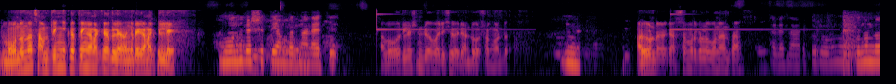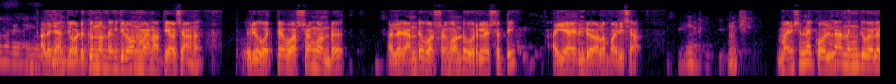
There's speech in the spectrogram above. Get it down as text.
മൂന്നിന്ന് സംതിങ് കൃത്യം കണക്കല്ലേ? നിങ്ങളുടെ കണക്കില്ലേ? മൂന്ന് ലക്ഷത്തി അമ്പത്തിനാലായിരത്തി അപ്പൊ ഒരു ലക്ഷം രൂപ പലിശ വരും രണ്ടു വർഷം കൊണ്ട്. അതുകൊണ്ട് കസ്റ്റമർക്കുള്ള ഗുണം എന്താ? അല്ല ഞാൻ എടുക്കുന്നുണ്ട്. എനിക്ക് ലോൺ വേണം. അത്യാവശ്യമാണ്. ഒരു ഒറ്റ വർഷം കൊണ്ട് അല്ല രണ്ട് വർഷം കൊണ്ട് ഒരു ലക്ഷത്തി അയ്യായിരം രൂപയോളം പലിശ. മനുഷ്യനെ കൊല്ലാൻ നിങ്ങക്ക് വില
